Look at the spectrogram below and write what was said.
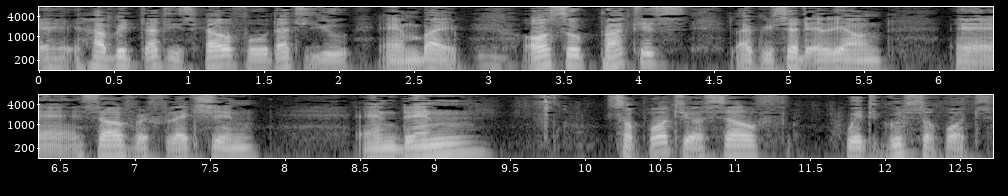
a habit that is helpful that you imbibe. Also practice, like we said earlier on, uh, self-reflection and then support yourself with good support.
